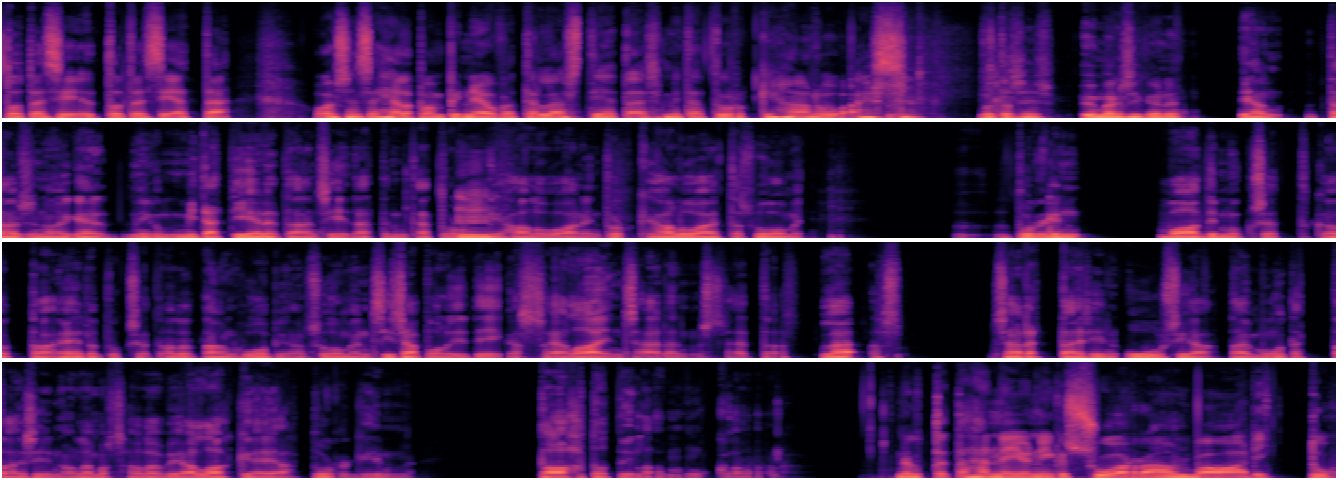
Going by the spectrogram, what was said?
totesi, totesi, että olisi se helpompi neuvotella, jos tietäisi, mitä Turkki haluaisi. Mutta siis ymmärsikö nyt ihan täysin oikein, niin kuin mitä tiedetään siitä, että mitä Turkki mm. haluaa, niin Turkki haluaa, että Suomi, Turkin vaatimukset kautta ehdotukset otetaan huomioon Suomen sisäpolitiikassa ja lainsäädännössä, että lä- säädettäisiin uusia tai muutettaisiin olemassa olevia lakeja Turkin tahtotilan mukaan. No mutta tähän ei ole niinku suoraan vaadittu.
